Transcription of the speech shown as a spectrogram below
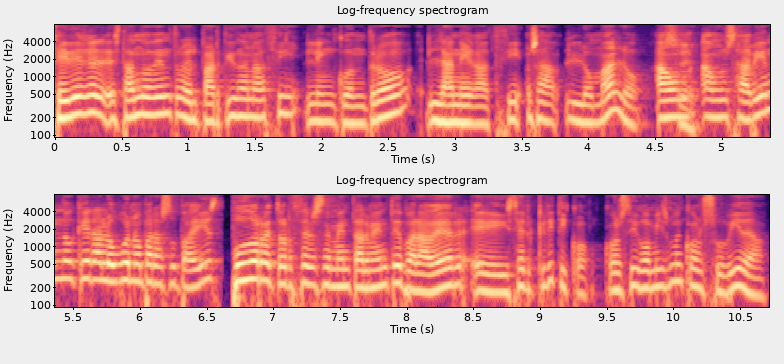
Heidegger, estando dentro del partido nazi, le encontró la negación, o sea, lo malo. Aun, Sí. aun sabiendo que era lo bueno para su país, pudo retorcerse mentalmente para ver eh, y ser crítico consigo mismo y con su vida.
